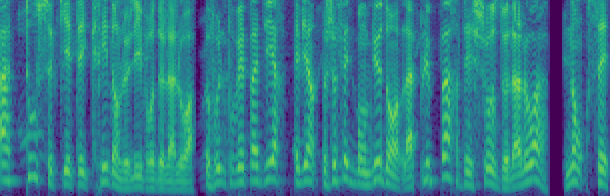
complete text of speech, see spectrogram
à tout ce qui est écrit dans le livre de la loi. Vous ne pouvez pas dire, eh bien, je fais de mon mieux dans la plupart des choses de la loi. Non, c'est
